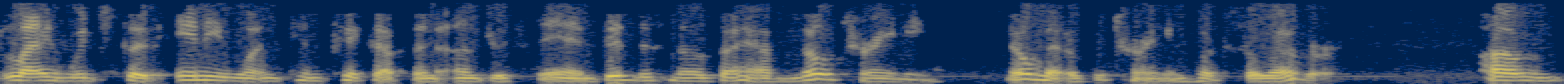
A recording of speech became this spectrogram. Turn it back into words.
language that anyone can pick up and understand. Goodness knows I have no training, no medical training whatsoever. Um,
